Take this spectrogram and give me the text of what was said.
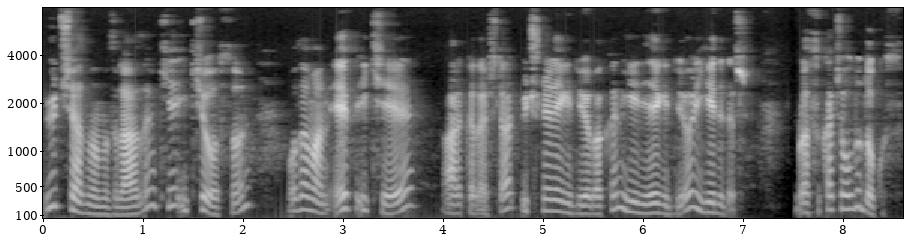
3 yazmamız lazım ki 2 olsun. O zaman f2 arkadaşlar 3 nereye gidiyor bakın 7'ye gidiyor 7'dir. Burası kaç oldu 9.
